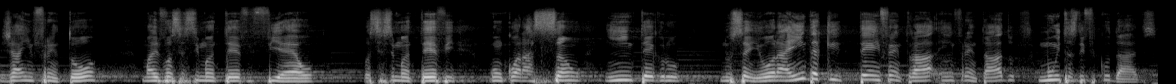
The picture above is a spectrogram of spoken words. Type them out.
já enfrentou, mas você se manteve fiel, você se manteve com o coração íntegro no Senhor, ainda que tenha enfrentado muitas dificuldades.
